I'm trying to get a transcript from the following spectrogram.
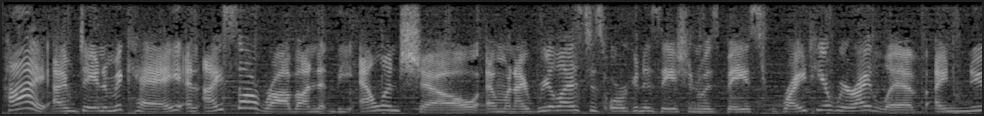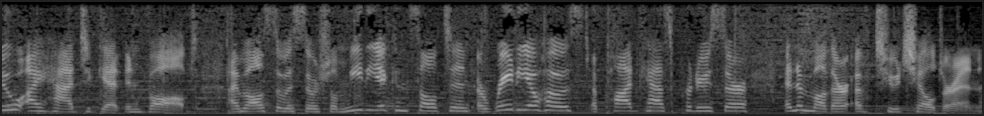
Hi, I'm Dana McKay, and I saw Rob on The Ellen Show. And when I realized his organization was based right here where I live, I knew I had to get involved. I'm also a social media consultant, a radio host, a podcast producer, and a mother of two children.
